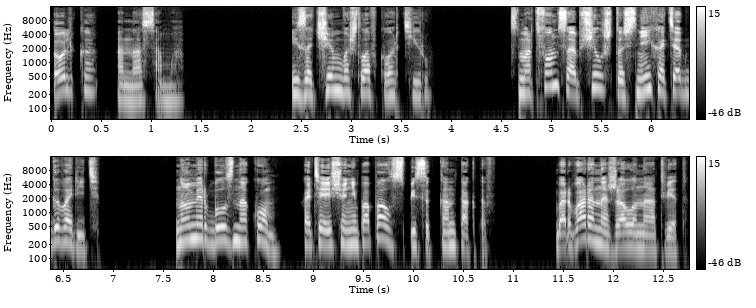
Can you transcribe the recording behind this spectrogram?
Только она сама. И зачем вошла в квартиру? Смартфон сообщил, что с ней хотят говорить. Номер был знаком, хотя еще не попал в список контактов. Варвара нажала на ответ.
